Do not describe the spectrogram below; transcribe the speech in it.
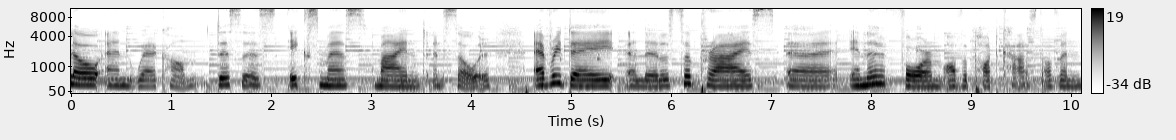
Hello and welcome. This is Xmas Mind and Soul. Every day, a little surprise uh, in a form of a podcast, of an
